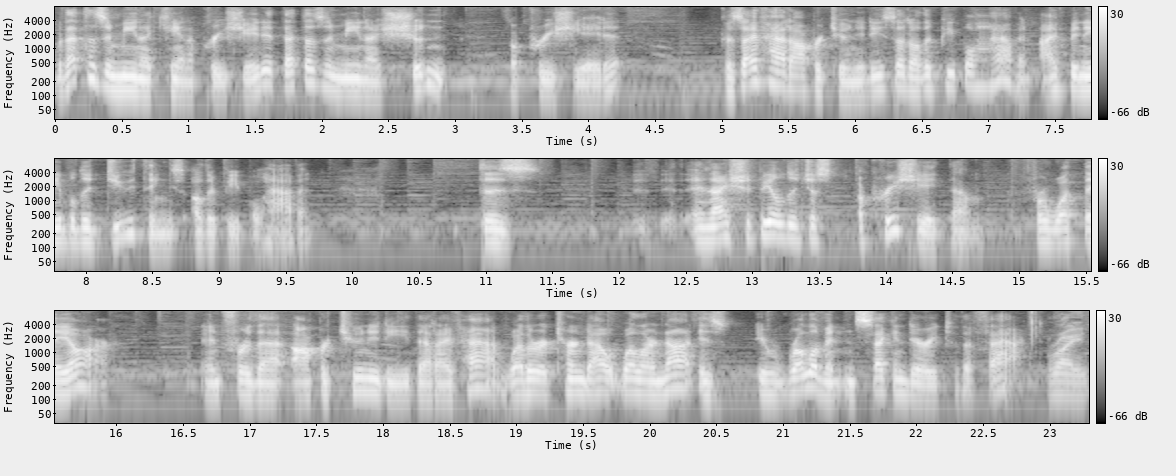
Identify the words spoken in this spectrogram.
But that doesn't mean I can't appreciate it. That doesn't mean I shouldn't appreciate it. because I've had opportunities that other people haven't. I've been able to do things other people haven't. Does and I should be able to just appreciate them for what they are and for that opportunity that I've had. Whether it turned out well or not is irrelevant and secondary to the fact. Right.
